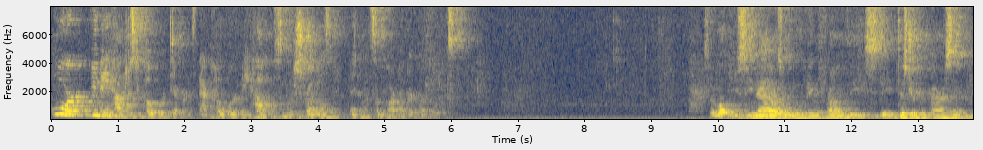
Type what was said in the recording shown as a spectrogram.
or we may have just a cohort difference. That cohort may have some more struggles than some of our other cohorts. So what you see now is we're moving from the state district comparison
